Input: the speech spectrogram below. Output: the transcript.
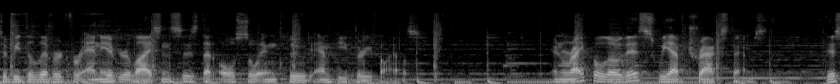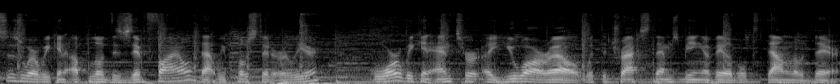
to be delivered for any of your licenses that also include MP3 files. And right below this, we have track stems. This is where we can upload the zip file that we posted earlier, or we can enter a URL with the track stems being available to download there.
